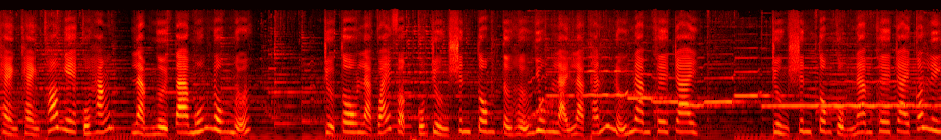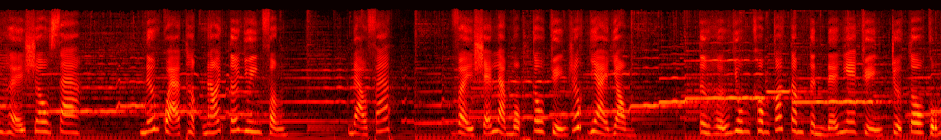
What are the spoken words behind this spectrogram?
khàn khàn khó nghe của hắn. Làm người ta muốn nôn mửa. Trừ tô là quái vật của trường sinh tôn, Từ hữu dung lại là thánh nữ nam khê trai. Trường sinh tôn cùng nam khê trai có liên hệ sâu xa. Nếu quả thật nói tới duyên phận, Đạo Pháp, Vậy sẽ là một câu chuyện rất dài dòng. Từ hữu dung không có tâm tình để nghe chuyện, Trừ tô cũng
